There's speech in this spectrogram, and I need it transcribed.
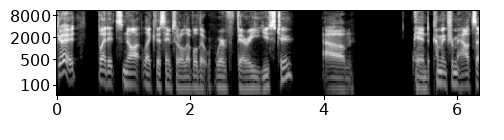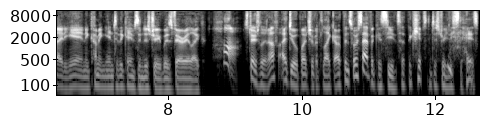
good, but it's not like the same sort of level that we're very used to. Um, and coming from outside in and coming into the games industry was very like, huh, strangely enough, I do a bunch of it like open source advocacy in the games industry these days.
